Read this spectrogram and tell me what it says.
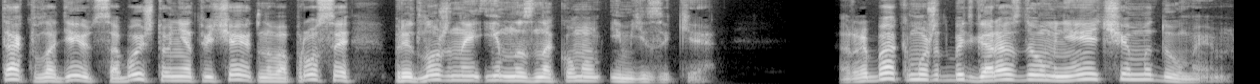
так владеют собой, что не отвечают на вопросы, предложенные им на знакомом им языке. Рыбак может быть гораздо умнее, чем мы думаем.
